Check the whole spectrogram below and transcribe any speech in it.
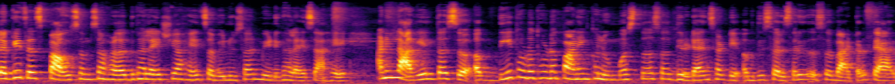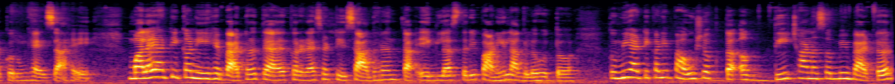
लगेचच पाव चमचा हळद घालायची आहे चवीनुसार मीठ घालायचं आहे. आणि लागेल तसं अगदी थोडं थोडं थोडं पाणी घालून मस्त असं धिरड्यांसाठी अगदी सरसरीत असं बॅटर तयार करून घ्यायचं आहे. मला या ठिकाणी हे बॅटर तयार करण्यासाठी साधारणतः एक ग्लास तरी पाणी लागलं होतं. तुम्ही या ठिकाणी पाहू शकता अगदी छान असं मी बॅटर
